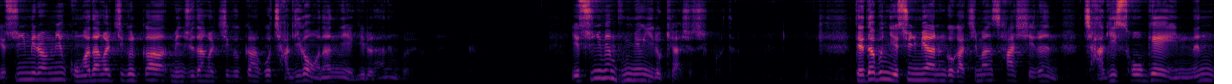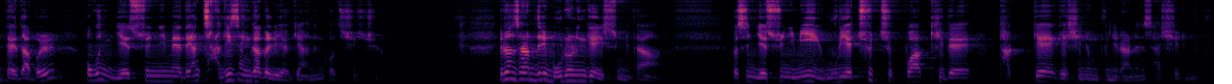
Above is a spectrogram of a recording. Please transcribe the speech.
예수님이라면 공화당을 찍을까 민주당을 찍을까 하고 자기가 원하는 얘기를 하는 거예요. 예수님은 분명히 이렇게 하셨을 거다. 대답은 예수님이 하는 것 같지만 사실은 자기 속에 있는 대답을 혹은 예수님에 대한 자기 생각을 이야기하는 것이죠. 이런 사람들이 모르는 게 있습니다. 그것은 예수님이 우리의 추측과 기대 밖에 계시는 분이라는 사실입니다.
